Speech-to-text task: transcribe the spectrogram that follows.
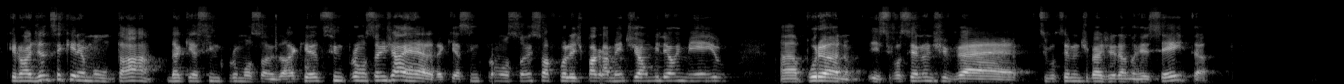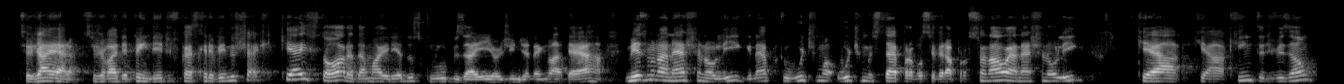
Porque não adianta você querer montar daqui a cinco promoções. Daqui a cinco promoções já era. Daqui a cinco promoções, sua folha de pagamento já é um milhão e meio uh, por ano. E se você não tiver, se você não tiver gerando receita, você já era. Você já vai depender de ficar escrevendo cheque, que é a história da maioria dos clubes aí hoje em dia da Inglaterra, mesmo na National League, né? Porque o último, o último step para você virar profissional é a National League, que é a, que é a quinta divisão,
